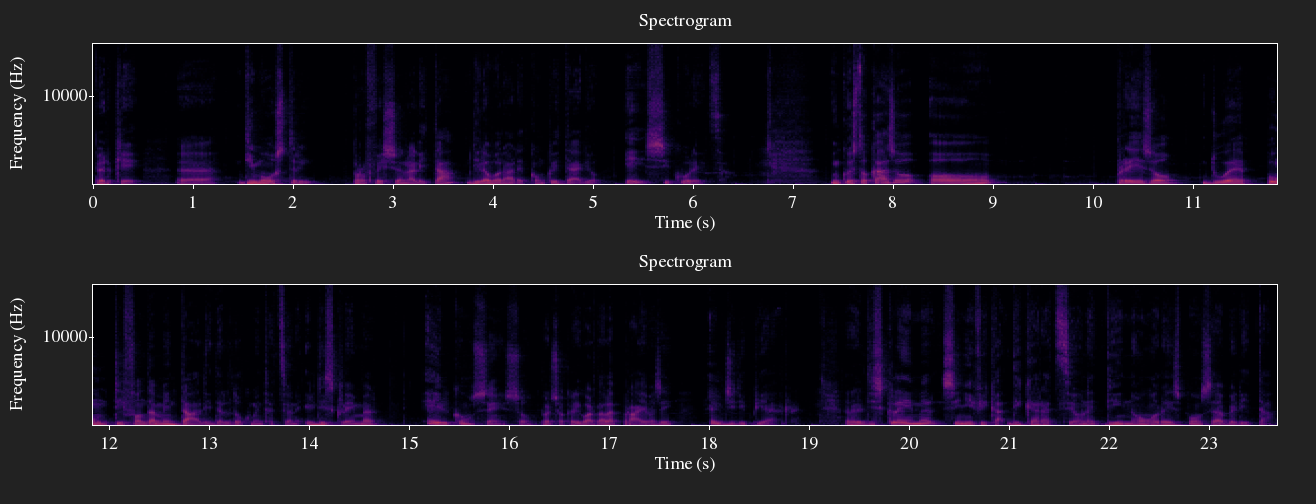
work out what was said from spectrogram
perché eh, dimostri professionalità di lavorare con criterio e sicurezza. In questo caso ho preso due punti fondamentali della documentazione, il disclaimer e il consenso per ciò che riguarda la privacy e il GDPR. Il disclaimer significa dichiarazione di non responsabilità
